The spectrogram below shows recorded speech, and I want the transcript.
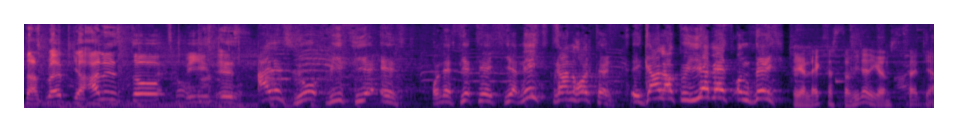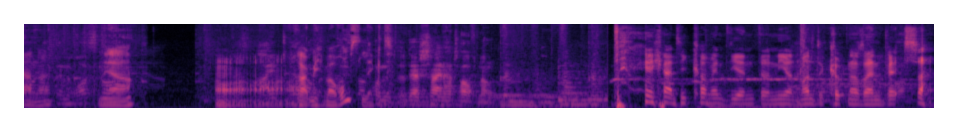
Das bleibt ja alles so, wie es ist. Alles so, wie es hier ist. Und es wird hier, hier nichts dran rütteln. Egal, ob du hier bist und nicht. Der leckt das da wieder die ganze Zeit, ja, ne? Ja. Frag mich, warum's leckt. Und der Schein hat Hoffnung. ja, die kommentieren Toni und Monte guckt nach seinem Bettschein.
